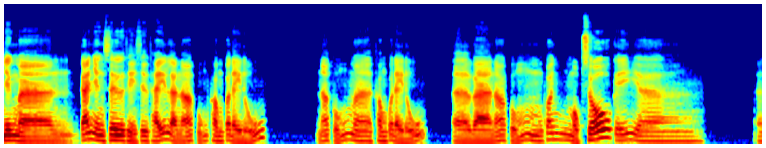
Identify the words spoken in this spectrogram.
nhưng mà cá nhân sư thì sư thấy là nó cũng không có đầy đủ. Nó cũng ờ, không có đầy đủ. Ờ, và nó cũng có một số cái ờ,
